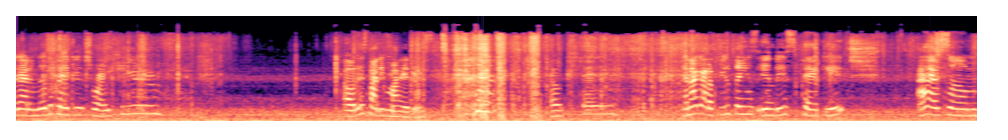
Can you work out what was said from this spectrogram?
I got another package right here. Oh, that's not even my address. okay. And I got a few things in this package. I have some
